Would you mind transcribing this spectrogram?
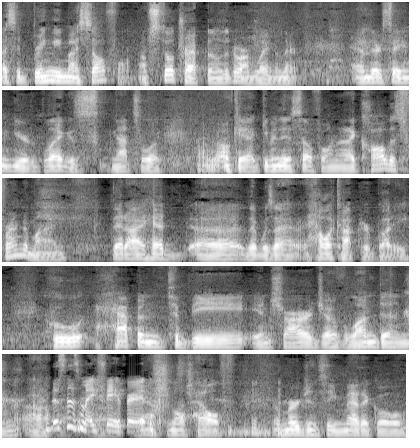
I said, "Bring me my cell phone. I'm still trapped under the door. I'm laying in there." And they're saying your leg is not so. Okay, give me the cell phone, and I call this friend of mine that I had uh, that was a helicopter buddy. Who happened to be in charge of London uh, This is my favorite. National Health Emergency Medical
